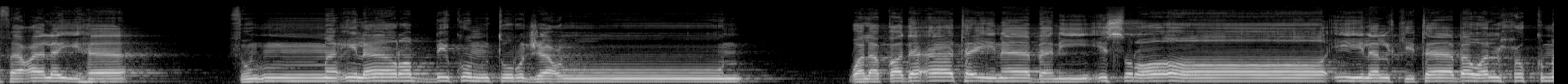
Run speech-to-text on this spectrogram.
فعليها ثم إلى ربكم ترجعون. ولقد آتينا بني إسرائيل الكتاب والحكم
